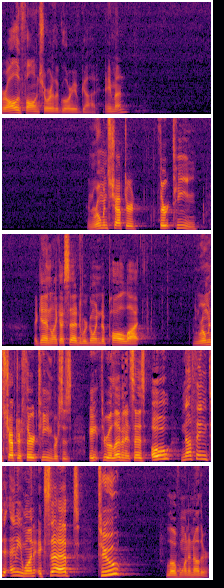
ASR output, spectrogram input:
For all have fallen short of the glory of God. Amen? In Romans chapter 13, again, like I said, we're going to Paul a lot. In Romans chapter 13, verses 8 through 11, it says, Owe nothing to anyone except to love one another.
